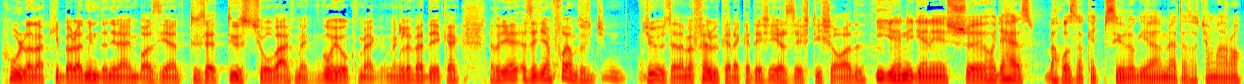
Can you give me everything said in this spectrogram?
hullanak ki belőled minden irányba az ilyen tüze, tűzcsóvák, meg golyók, meg, meg lövedékek. Tehát, hogy ez egy ilyen folyamatos győzelem, mert felülkerekedés érzést is ad. Igen, igen, és hogy ehhez behozzak egy pszichológiai elméletet, hogyha már a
